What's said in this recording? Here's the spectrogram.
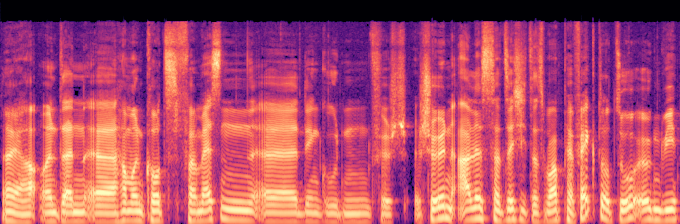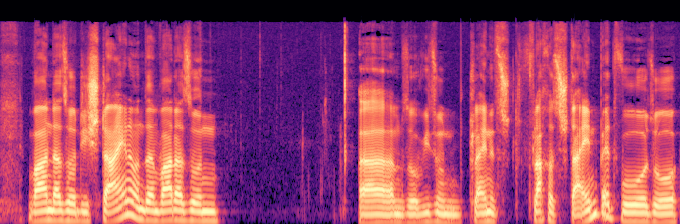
Naja, und dann äh, haben wir ihn kurz vermessen, äh, den guten Fisch. Schön alles tatsächlich, das war perfekt dort so. Irgendwie waren da so die Steine und dann war da so ein, ähm, so wie so ein kleines flaches Steinbett, wo so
